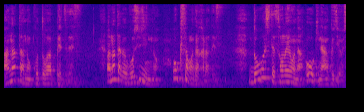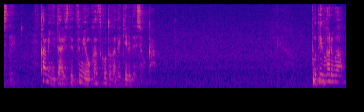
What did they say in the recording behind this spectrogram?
あなたのことは別です。あなたがご主人の奥様だからです。どうしてそのような大きな悪事をして神に対して罪を犯すことができるでしょうか？ポティファルは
